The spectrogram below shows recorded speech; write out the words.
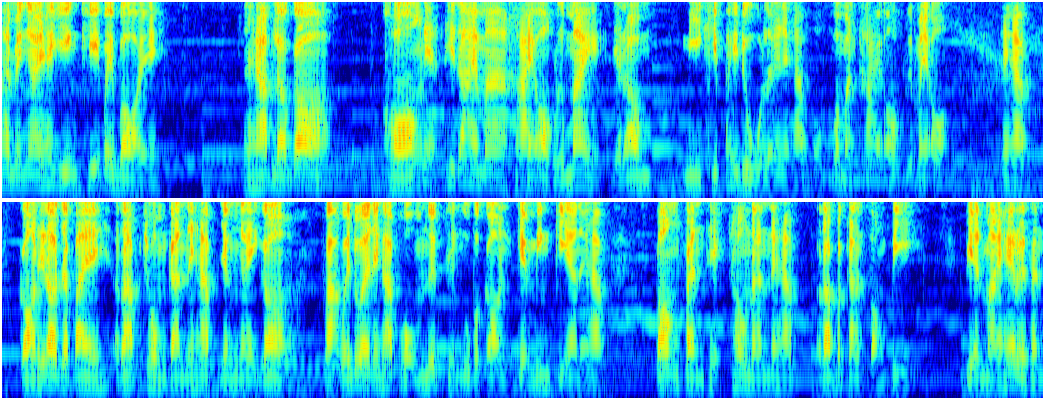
ทำยังไงให้ยิงคีบ่อยๆนะครับ แล้วก็ของเนี่ยที่ได้มาขายออกหรือไม่ เดี๋ยวเรา มีคลิปให้ดูเลยนะครับ ผมว่ามันขายออกหรือไม่ออกนะครับ ก่อนที่เราจะไปรับชมกันนะครับ ยังไงก็ฝากไว้ด้วยนะครับ ผมนึกถึงอุปกรณ์เกมมิ่งเกียร์นะครับ ต้องแฟนเทคเท่านั้นนะครับ รับประกัน 2 ปี เปลี่ยนใหม่ให้เลยทัน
